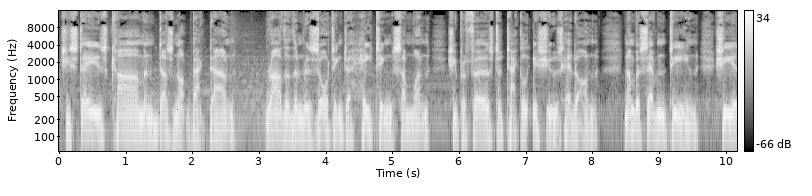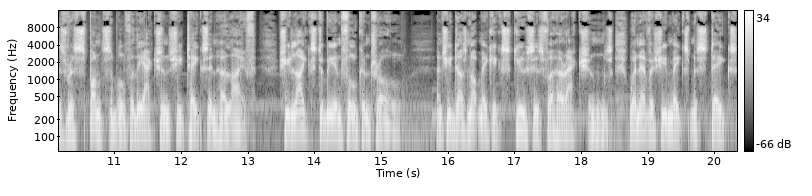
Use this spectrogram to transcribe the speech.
she stays calm and does not back down. Rather than resorting to hating someone, she prefers to tackle issues head-on. Number 17, she is responsible for the actions she takes in her life. She likes to be in full control and she does not make excuses for her actions. Whenever she makes mistakes,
